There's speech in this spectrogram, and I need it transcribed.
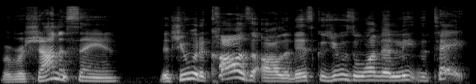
But Rashana saying that you were the cause of all of this because you was the one that leaked the tape.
